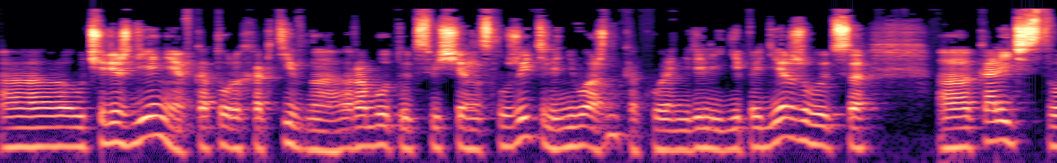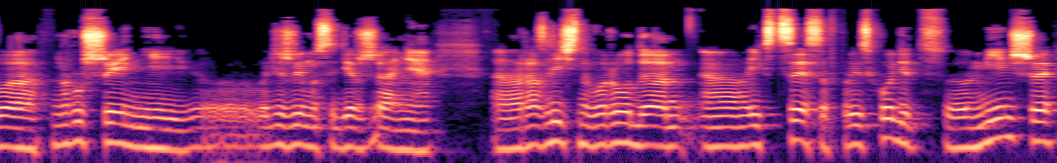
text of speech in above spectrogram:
учреждения, в которых активно работают священнослужители, неважно какой они религии придерживаются, э, количество нарушений режима содержания, различного рода эксцессов происходит меньше,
